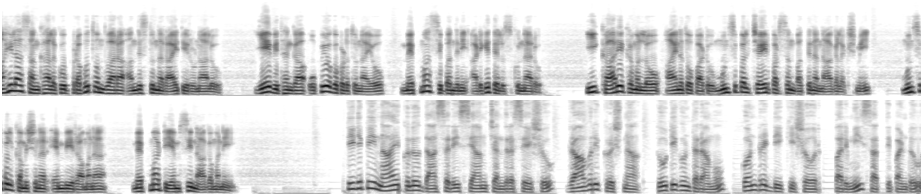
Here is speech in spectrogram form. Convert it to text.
మహిళా సంఘాలకు ప్రభుత్వం ద్వారా అందిస్తున్న రాయితీ రుణాలు ఏ విధంగా ఉపయోగపడుతున్నాయో మెప్మా సిబ్బందిని అడిగి తెలుసుకున్నారు. ఈ కార్యక్రమంలో ఆయనతో పాటు municipal chairperson Battina Nagalakshmi municipal commissioner MV Ramana MEPMA TMC Nagamani. TDP నాయకులు దాసరి శ్యామ్ చంద్రశేషు రావురి కృష్ణ తూటిగుంటరాము కొండ్రెడ్డి కిషోర్ పరిమి సత్తిపండు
